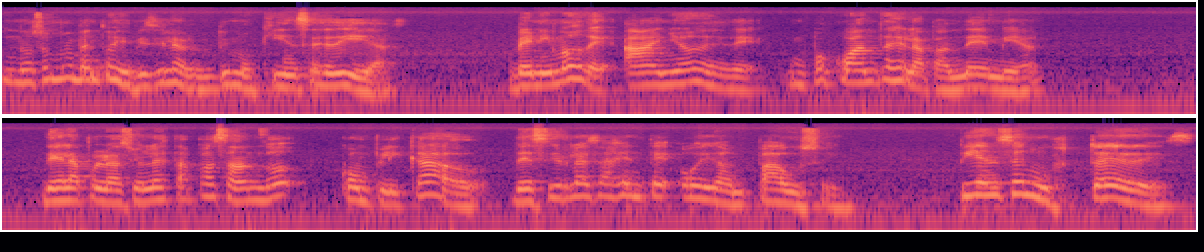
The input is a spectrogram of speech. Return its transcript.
no son momentos difíciles los últimos 15 días. Venimos de años, desde un poco antes de la pandemia, de la población le está pasando complicado. Decirle a esa gente, oigan, pausen, piensen ustedes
